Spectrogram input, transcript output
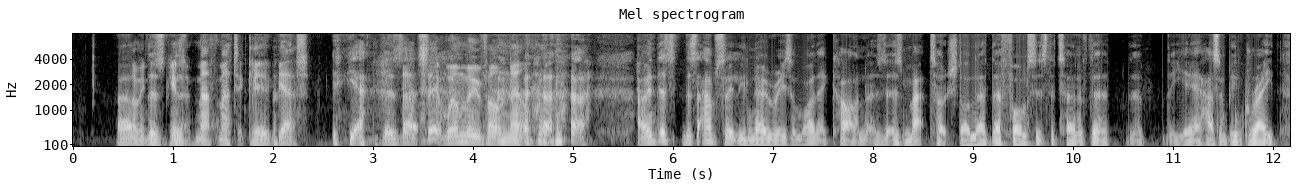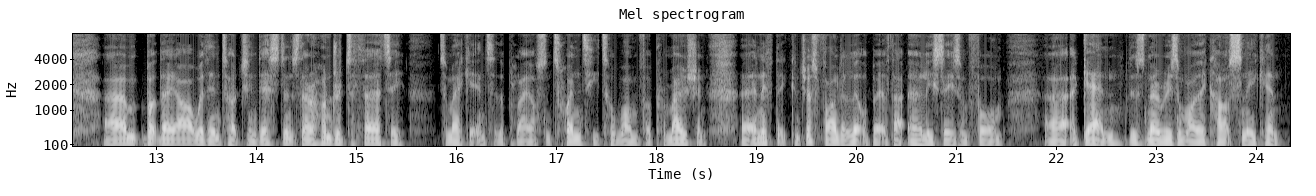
Uh, I mean, there's- you know, mathematically, yes. yeah, there's uh, That's it. We'll move on now. I mean, there's there's absolutely no reason why they can't. As, as Matt touched on, their, their form since the turn of the, the, the year hasn't been great, um, but they are within touching distance. They're 100 to 30 to make it into the playoffs and 20 to 1 for promotion. Uh, and if they can just find a little bit of that early season form, uh, again, there's no reason why they can't sneak in.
